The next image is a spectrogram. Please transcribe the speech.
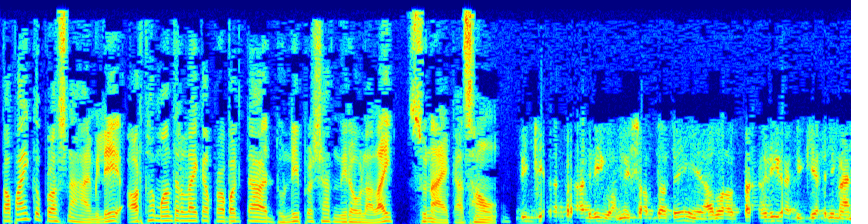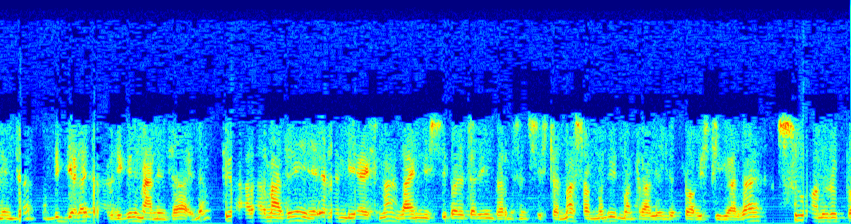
तपाईँको प्रश्न हामीले अर्थ मन्त्रालयका प्रवक्ता ढुण्डी प्रसाद निरौलालाई सुनाएका छौं। विज्ञ र प्राविधिक भन्ने शब्द चाहिँ अब प्राविधिक र विज्ञ पनि मानिन्छ। विज्ञलाई प्राविधिक पनि मानिन्छ होइन? त्यो आधारमा चाहिँ एलएनडिआइसमा लाइन मिनिस्ट्री बजेटरी इन्फर्मेसन सिस्टममा सम्बन्धित मन्त्रालयले प्रविष्टि गर्दा सु अनुरूप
